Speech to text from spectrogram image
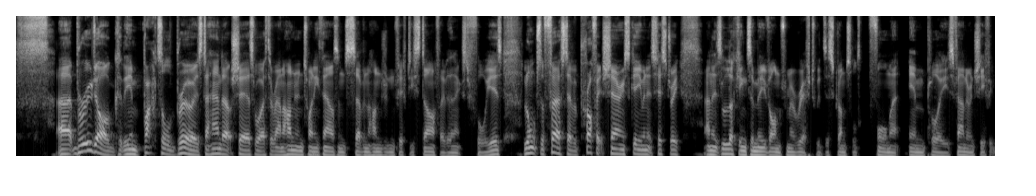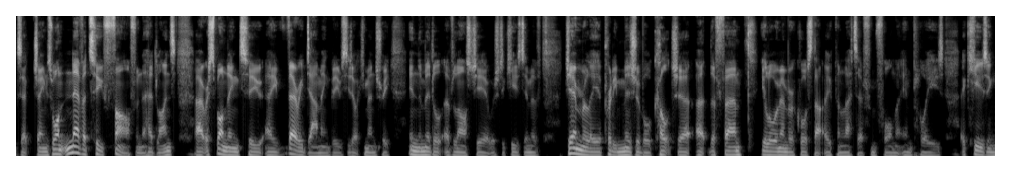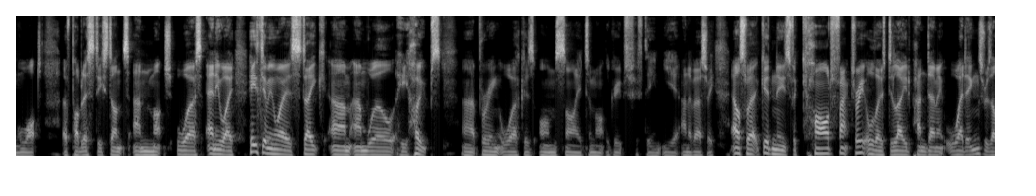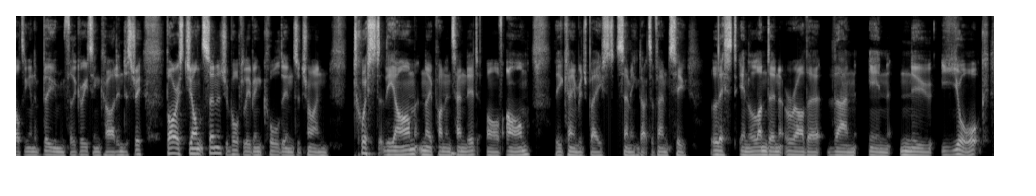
Uh, Brewdog, the embattled brewers, to hand out shares worth around 120,750 staff over the next four years, launched the first ever profit sharing scheme in its history, and is looking to move on from a rift with disgruntled former employees. Founder and chief exec James Watt, never too far from the headlines, uh, responding to a very damning BBC documentary in the middle of last year, which accused him of generally a pretty miserable culture at the firm. You'll all remember, of course, that open letter from former employees accusing Watt of publicity stunts and much worse. Anyway, he's giving away his stake um, and will, he hopes, uh, bring workers on side to mark the group's 15 year anniversary. Elsewhere, good news for Card Factory, all those delayed pandemic weddings resulting in a boom for the greeting card industry. Boris Johnson reportedly been called in to try and twist the arm, no pun intended, of ARM, the Cambridge based semiconductor firm, to list in London rather than in New York.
